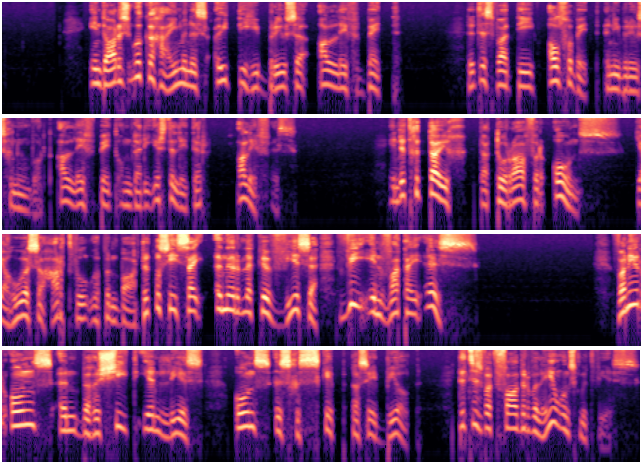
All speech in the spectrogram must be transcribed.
En daar is ook 'n geheimenis uit die Hebreëse alfabet. Dit is wat die alfabet in Hebreëus genoem word. Alfabet omdat die eerste letter alef is. En dit getuig dat Torah vir ons Jahoe se hart wil openbaar. Dit wil sê sy innerlike wese, wie en wat hy is. Wanneer ons in Bereshit 1 lees, ons is geskep na sy beeld. Dit is wat Vader wil hê ons moet wees.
